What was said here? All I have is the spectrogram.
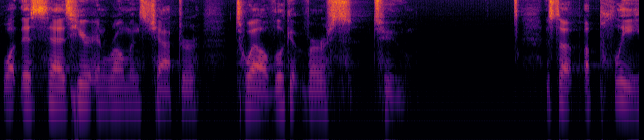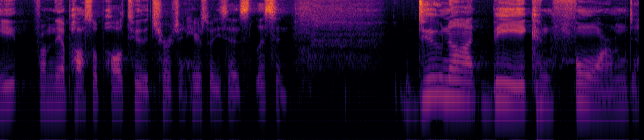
what this says here in Romans chapter 12. Look at verse 2. It's a, a plea from the Apostle Paul to the church, and here's what he says Listen, do not be conformed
